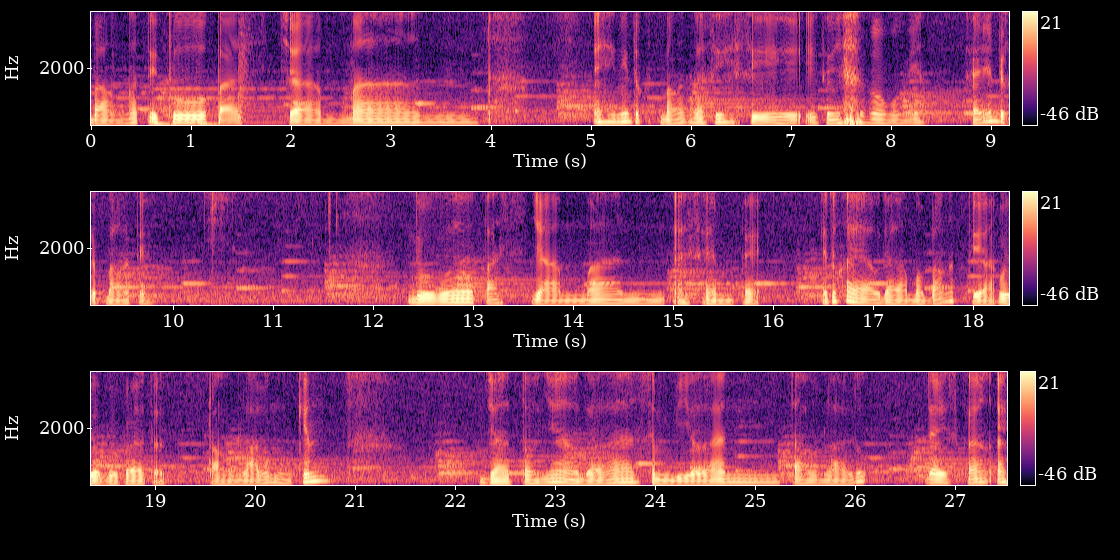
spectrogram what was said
banget itu pas zaman eh ini deket banget nggak sih si itunya ngomongnya? Kayaknya deket banget ya dulu pas zaman SMP itu kayak udah lama banget ya udah beberapa tahun lalu mungkin. Jatuhnya adalah 9 tahun lalu dari sekarang eh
